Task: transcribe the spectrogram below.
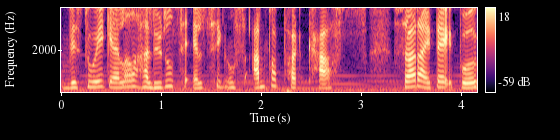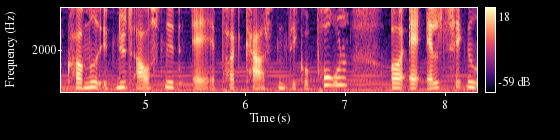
Hvis du ikke allerede har lyttet til Altingets andre podcasts, så er der i dag både kommet et nyt afsnit af podcasten Dekopol og af Altinget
